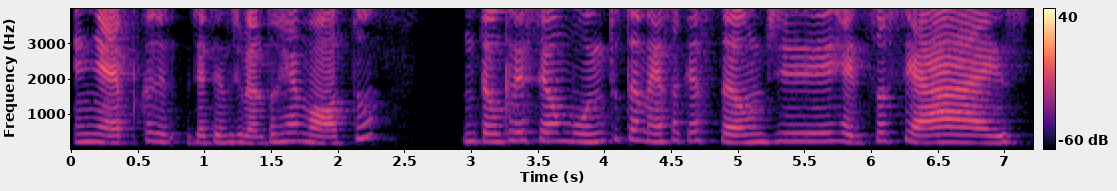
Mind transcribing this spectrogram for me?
em época de atendimento remoto. Então cresceu muito também essa questão de redes sociais,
